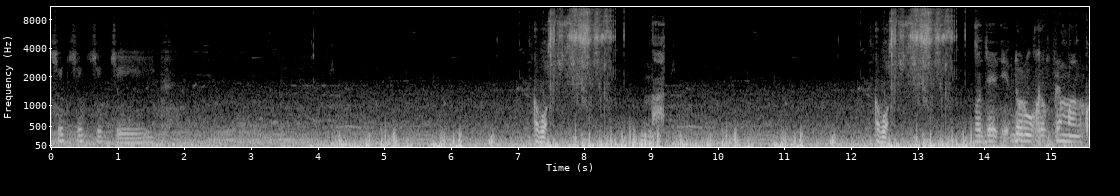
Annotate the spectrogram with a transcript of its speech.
Чик-чик-чик-чик. Аво. На. Аво. От я дорухав приманку.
